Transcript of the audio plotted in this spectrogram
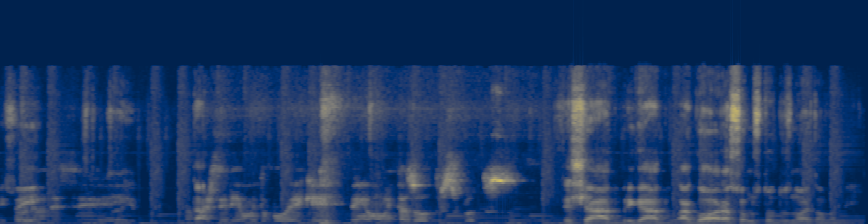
É isso aí. Agradecer a tá. parceria muito boa aí, que tenham muitos outros frutos. Fechado, obrigado. Agora somos todos nós novamente.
